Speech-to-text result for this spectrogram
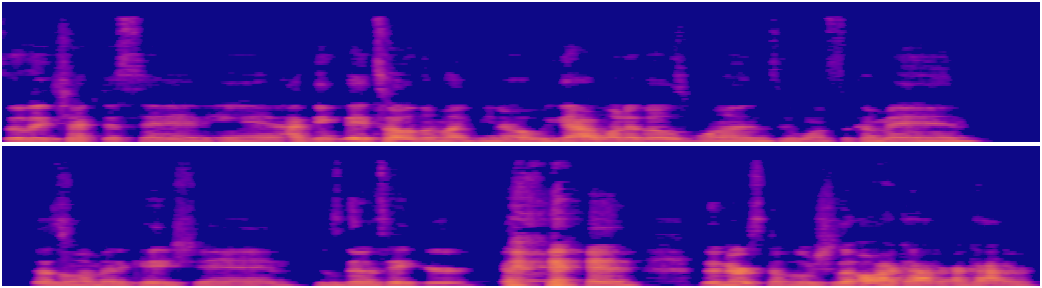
so they checked us in, and I think they told them like, you know, we got one of those ones who wants to come in, doesn't want medication, who's gonna take her, and the nurse comes over. She's like, oh, I got her, I got her,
